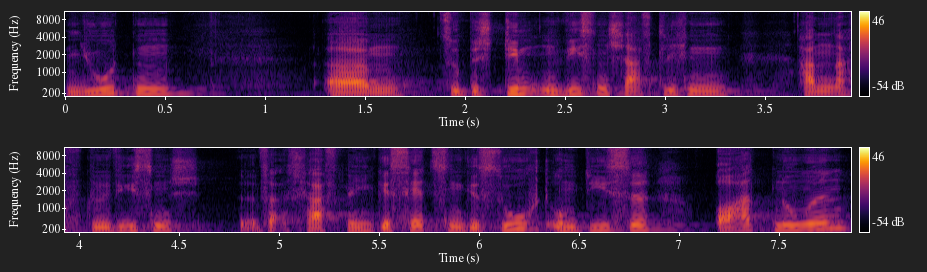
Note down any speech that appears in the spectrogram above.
Newton, ähm, zu bestimmten wissenschaftlichen, haben nach wissenschaftlichen Gesetzen gesucht, um diese Ordnungen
